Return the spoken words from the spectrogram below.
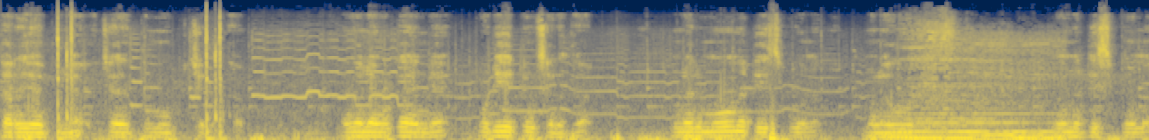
കറിവേപ്പില ചേർത്ത് മൂപ്പിച്ചെടുക്കാം. അതുപോലെ നമുക്ക് അതിന്റെ പൊടി ഐറ്റംസ് എടുക്കാം. നമ്മളൊരു മൂന്ന് ടീസ്പൂണ് മുളക് പൊടി മൂന്ന് ടീസ്പൂണ്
